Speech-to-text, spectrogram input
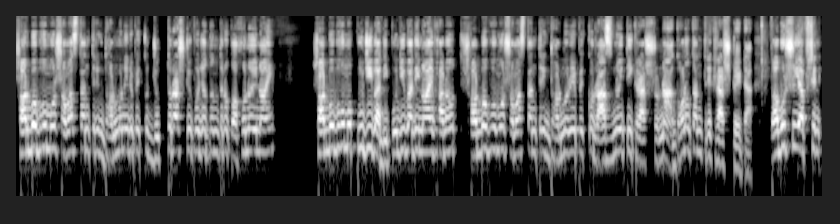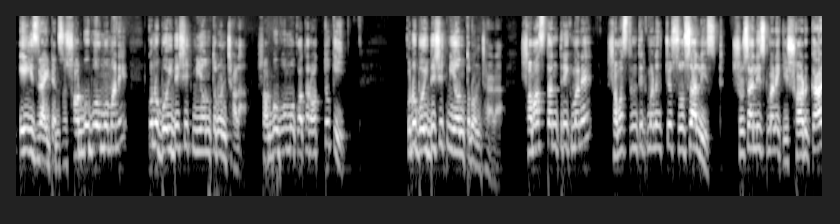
সার্বভৌম সমাজতান্ত্রিক ধর্মনিরপেক্ষ যুক্তরাষ্ট্রীয় প্রজাতন্ত্র কখনোই নয়। সার্বভৌম পুঁজিবাদী পুঁজিবাদী নয় ভারত। সার্বভৌম সমাজতান্ত্রিক ধর্মনিরপেক্ষ রাজনৈতিক রাষ্ট্র না, গণতান্ত্রিক রাষ্ট্র এটা। তো অবশ্যই option A is right answer সার্বভৌম মানে কোনো বৈদেশিক নিয়ন্ত্রণ ছাড়া। সার্বভৌম কথার অর্থ কি? কোনো বৈদেশিক নিয়ন্ত্রণ ছাড়া। সমাজতান্ত্রিক মানে সমাজতান্ত্রিক মানে হচ্ছে সোশ্যালিস্ট সোশ্যালিস্ট মানে কি? সরকার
